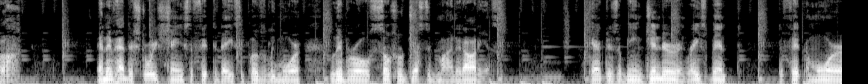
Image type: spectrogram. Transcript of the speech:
Ugh. And they've had their stories changed to fit today's supposedly more liberal, social justice minded audience. Characters are being gender and race bent to fit a more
